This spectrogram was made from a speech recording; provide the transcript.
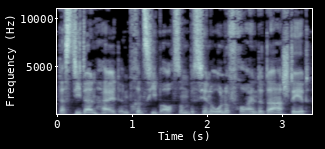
dass die dann halt im Prinzip auch so ein bisschen ohne Freunde dasteht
